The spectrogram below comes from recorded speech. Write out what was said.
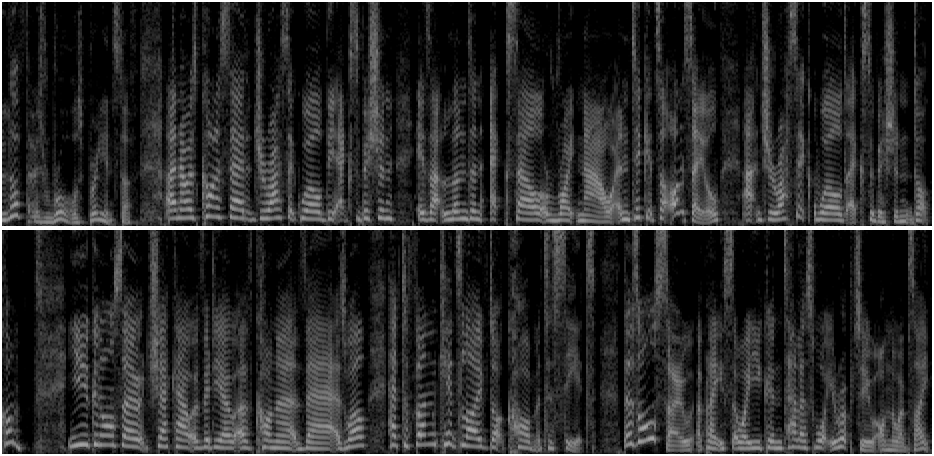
Love those roars, brilliant stuff. Uh, now, as Connor said, Jurassic World the exhibition is at London ExCeL right now, and tickets are on sale at JurassicWorldExhibition.com. You can also check out a video of Connor there as well. Head to funkidslive.com to see it. There's also a place where you can tell us what you're up to on the website,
